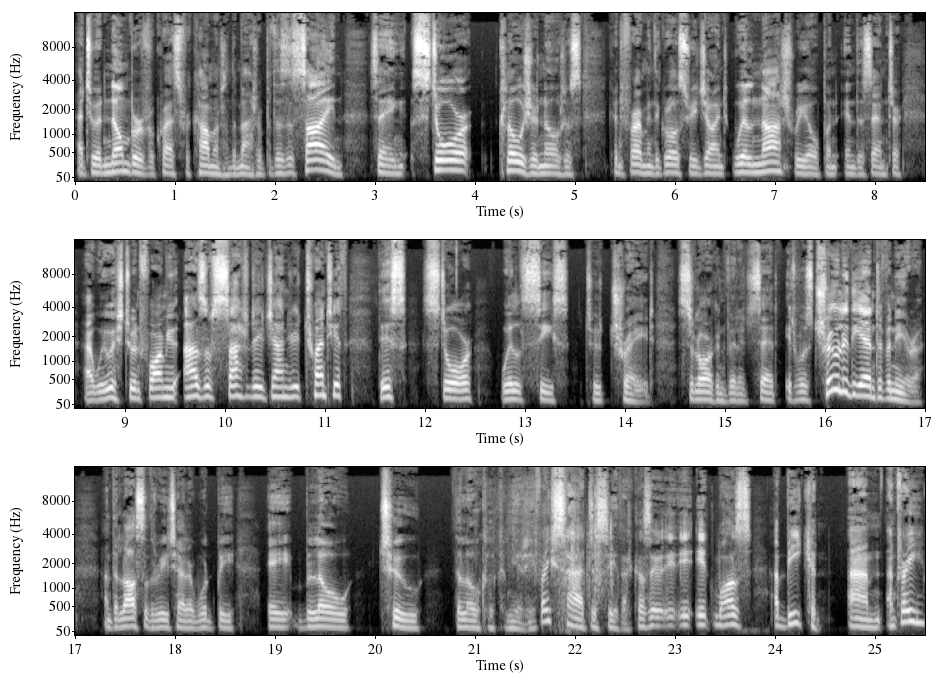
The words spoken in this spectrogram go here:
uh, to a number of requests for comment on the matter, but there's a sign saying store closure notice confirming the grocery giant will not reopen in the centre. Uh, we wish to inform you as of Saturday, January 20th, this store will cease to trade. Stillorgan Village said it was truly the end of an era and the loss of the retailer would be a blow to the local community. Very sad to see that because it, it, it was a beacon um, and very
